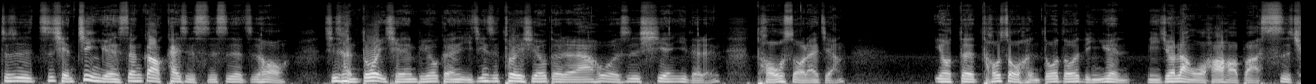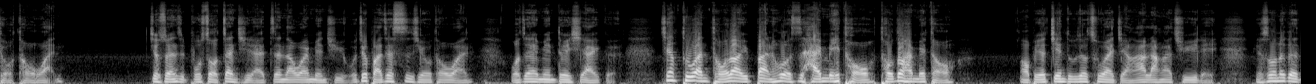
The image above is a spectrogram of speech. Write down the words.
就是之前禁远申告开始实施了之后，其实很多以前，比如可能已经是退休的人啊，或者是现役的人，投手来讲，有的投手很多都宁愿你就让我好好把四球投完，就算是捕手站起来站到外面去，我就把这四球投完，我再面对下一个。这样突然投到一半，或者是还没投，投都还没投，哦，比如监督就出来讲啊，让他去一垒，有时候那个。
